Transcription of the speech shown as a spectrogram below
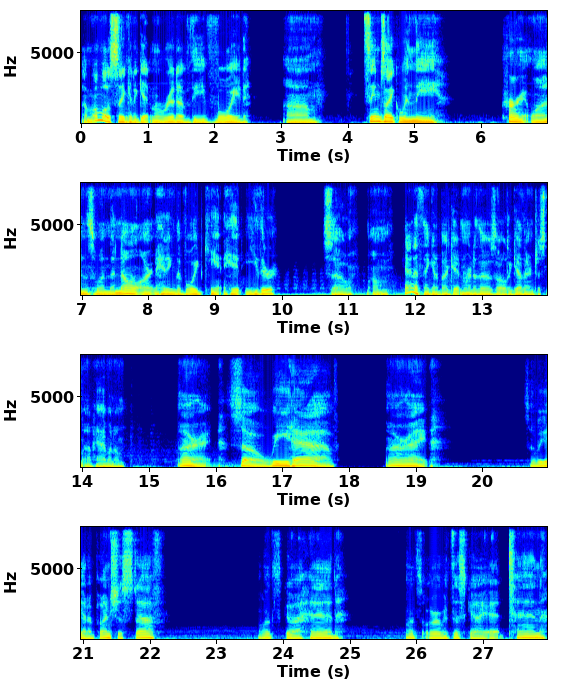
I'm almost thinking of getting rid of the void. Um, seems like when the current ones, when the null aren't hitting, the void can't hit either. So I'm kind of thinking about getting rid of those altogether and just not having them. All right, so we have, all right, so we got a bunch of stuff. Let's go ahead. Let's orbit this guy at 10.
